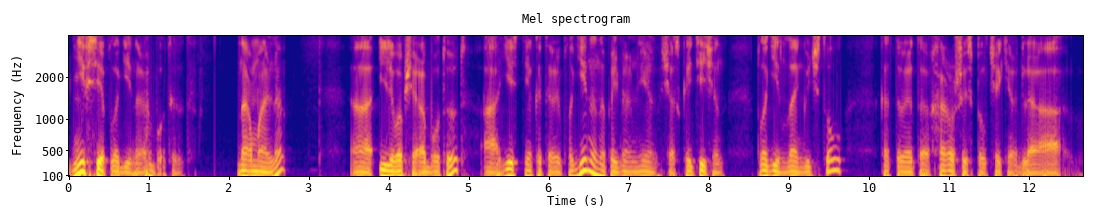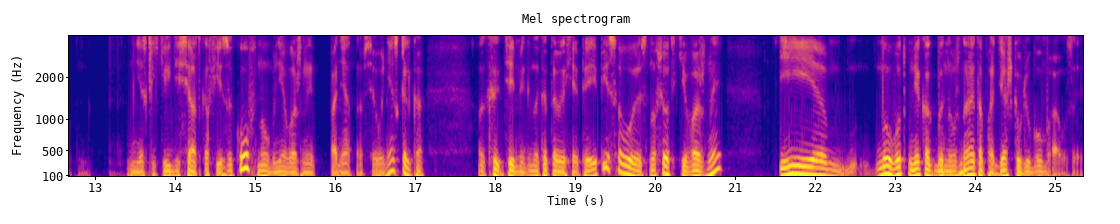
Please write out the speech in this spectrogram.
не все плагины работают нормально э, или вообще работают, а есть некоторые плагины, например, мне сейчас критичен плагин Language Tool, который это хороший спелчекер для нескольких десятков языков, но мне важны, понятно, всего несколько, теми, на которых я переписываюсь, но все-таки важны. И, ну, вот мне как бы нужна эта поддержка в любом браузере.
